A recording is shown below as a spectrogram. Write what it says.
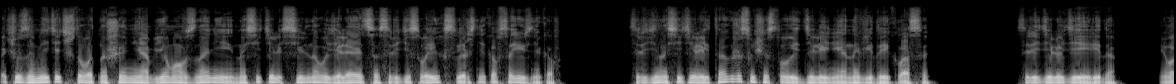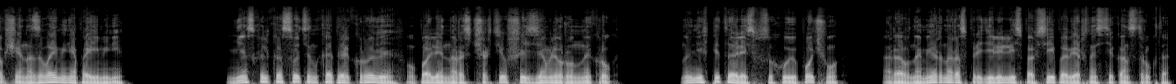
Хочу заметить, что в отношении объемов знаний носитель сильно выделяется среди своих сверстников-союзников. Среди носителей также существует деление на виды и классы. Среди людей, Рида. И вообще, называй меня по имени. Несколько сотен капель крови упали на расчертивший землю рунный круг, но не впитались в сухую почву, а равномерно распределились по всей поверхности конструкта.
